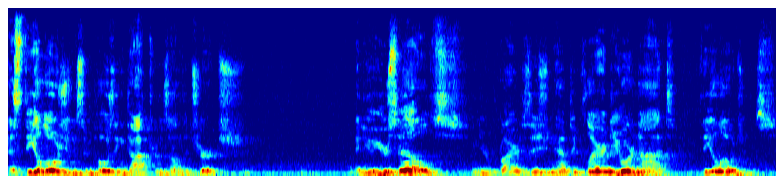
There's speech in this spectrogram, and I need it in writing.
as theologians imposing doctrines on the church. And you yourselves, in your prior decision, have declared you are not theologians.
